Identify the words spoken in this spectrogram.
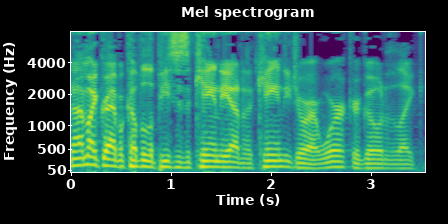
Now I might grab a couple of pieces of candy out of the candy drawer at work, or go to like,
